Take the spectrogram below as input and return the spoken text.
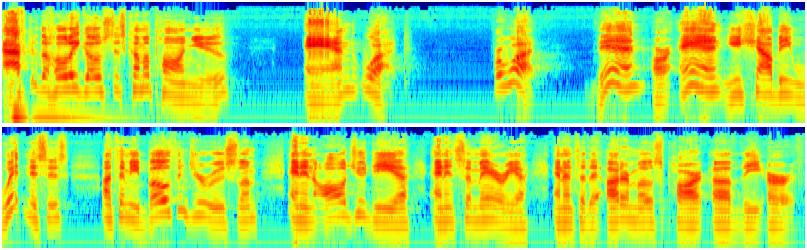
after the Holy Ghost has come upon you, and what? For what? Then, or and, ye shall be witnesses unto me both in Jerusalem and in all Judea and in Samaria and unto the uttermost part of the earth.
